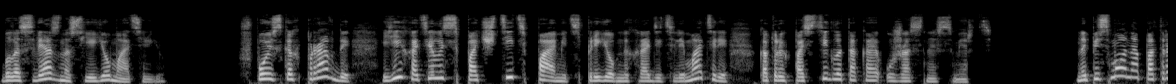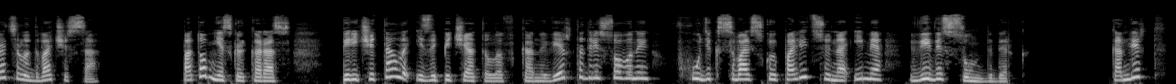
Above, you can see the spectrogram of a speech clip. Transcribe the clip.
было связано с ее матерью. В поисках правды ей хотелось почтить память приемных родителей матери, которых постигла такая ужасная смерть. На письмо она потратила два часа. Потом несколько раз перечитала и запечатала в конверт, адресованный в Худиксвальскую полицию на имя Виви Сундберг. Конверт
